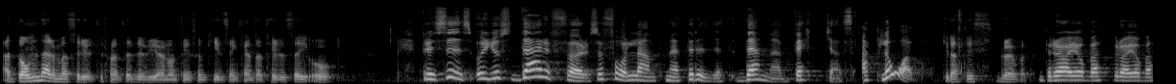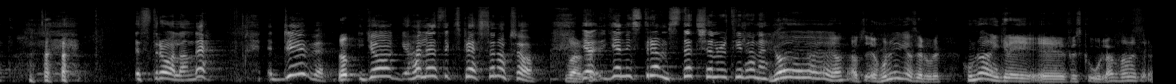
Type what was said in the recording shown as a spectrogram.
Att de närmar sig utifrån att vi gör någonting som kidsen kan ta till sig. Och Precis, och just därför så får Lantmäteriet denna veckas applåd. grattis, bra jobbat. Bra jobbat, bra jobbat. Strålande. Du, Ja. jag har läst Expressen också. Varför? Jag, Jenny Strömstedt, känner du till henne? Ja, ja, ja, ja. Absolut. Hon är ganska rolig. Hon har en grej eh, för skolan, har hon inte det?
